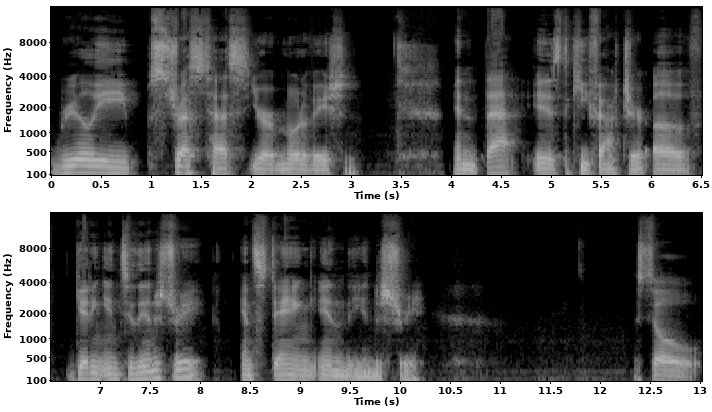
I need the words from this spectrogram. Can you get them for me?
really stress test your motivation. And that is the key factor of getting into the industry and staying in the industry. So,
